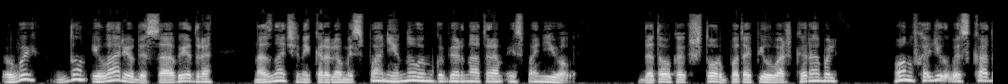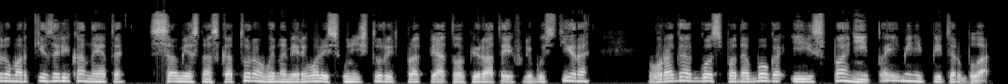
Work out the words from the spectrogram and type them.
Вы, Дон Иларио де Сааведро, назначенный королем Испании новым губернатором Испаньолы. До того, как шторм потопил ваш корабль, он входил в эскадру маркиза Риконета, совместно с которым вы намеревались уничтожить проклятого пирата и флебустьера, врага Господа Бога и Испании по имени Питер Блад.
